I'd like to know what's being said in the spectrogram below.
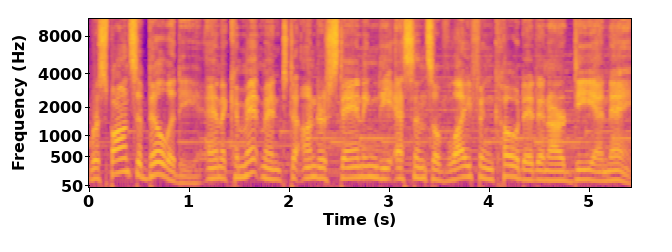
responsibility, and a commitment to understanding the essence of life encoded in our DNA.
